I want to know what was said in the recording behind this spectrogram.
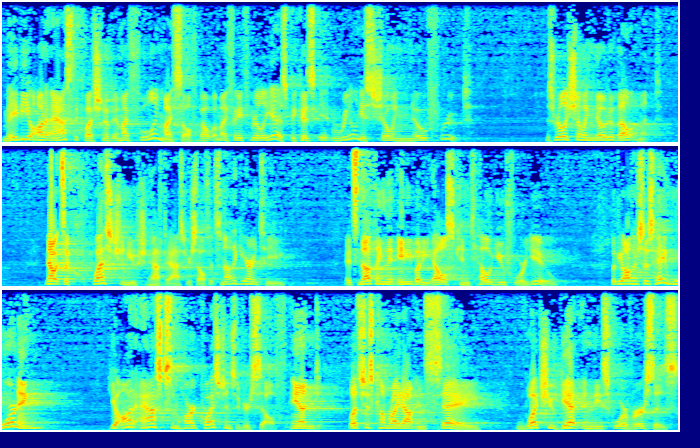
Maybe you ought to ask the question of, Am I fooling myself about what my faith really is? Because it really is showing no fruit. It's really showing no development. Now, it's a question you should have to ask yourself. It's not a guarantee, it's nothing that anybody else can tell you for you. But the author says, Hey, warning, you ought to ask some hard questions of yourself. And let's just come right out and say, what you get in these four verses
